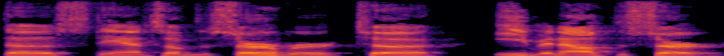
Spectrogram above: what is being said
the stance of the server to even out the serve.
